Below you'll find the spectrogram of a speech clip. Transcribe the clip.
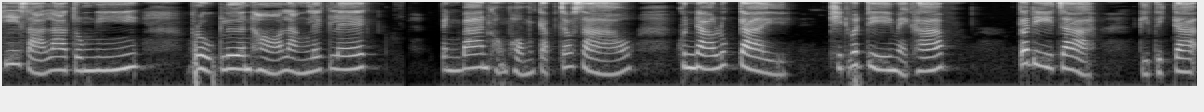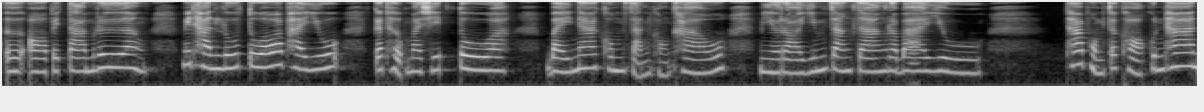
ที่ศาลาตรงนี้ ปลูกเรือนหอหลังเล็กๆ เป็นบ้านของผมกับเจ้าสาว คุณดาวลูกไก่ คิดว่าดีไหมครับ ก็ดีจ้ะกิติกาเอออไปตามเรื่อง ไม่ทันรู้ตัวว่าพายุกระเถิบมาชิดตัว ใบหน้าคมสันของเขา มีรอยยิ้มจางๆระบายอยู่ ถ้าผมจะขอคุณท่าน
